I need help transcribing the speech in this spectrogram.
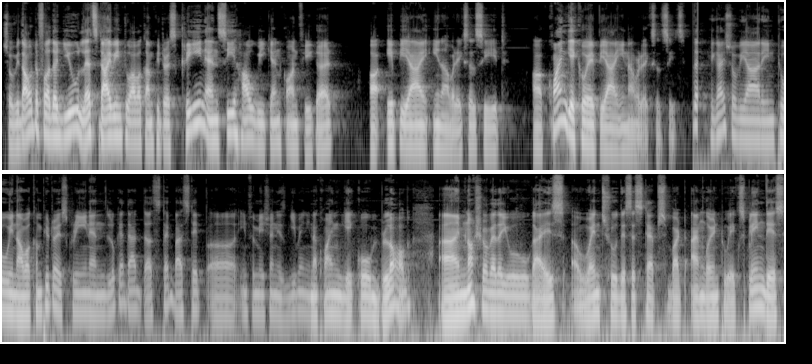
So without further ado, let's dive into our computer screen and see how we can configure a API in our Excel sheet, a CoinGecko API in our Excel sheets. Hey guys, so we are into in our computer screen and look at that the step-by-step -step, uh, information is given in a CoinGecko blog. I'm not sure whether you guys uh, went through these steps, but I'm going to explain this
